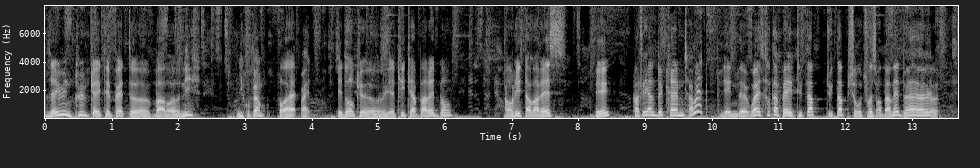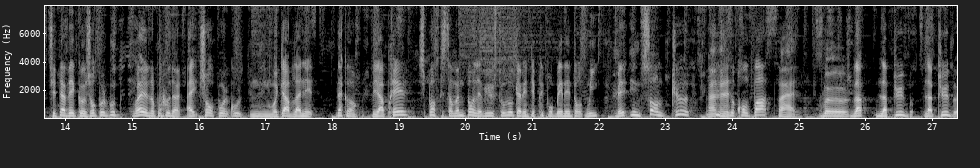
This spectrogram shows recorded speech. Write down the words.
Vous avez eu une pub qui a été faite euh, par euh, Nif Cooper Ouais. Ouais. Et donc, euh, il y a qui qui apparaît dedans? Henri Tavares et Pascal de Crème. Ah ouais Il y a une... Ouais, tout à fait. Tu tapes, tu tapes sur, tu vas sur Internet. euh, C'était avec euh, Jean-Paul Goutte. Ouais, Jean-Paul Goutte. Avec Jean-Paul. Hmm, regarde l'année. D'accord. Et après, je pense que c'est en même temps, il y avait eu solo qui avait été pris pour Benetton. Oui. Mais il me semble que, si je ne me trompe pas, Ouais. la, la pub, la pub,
